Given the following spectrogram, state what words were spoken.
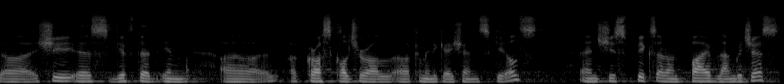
uh, she is gifted in uh, cross cultural uh, communication skills, and she speaks around five languages.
